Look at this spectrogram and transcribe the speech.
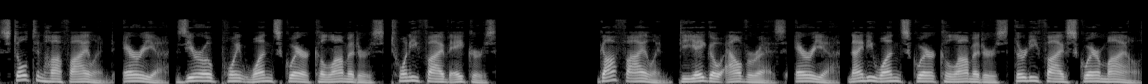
Stoltenhof Island, area 0.1 square kilometers, 25 acres. Gough Island, Diego Alvarez, area 91 square kilometers, 35 square miles.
